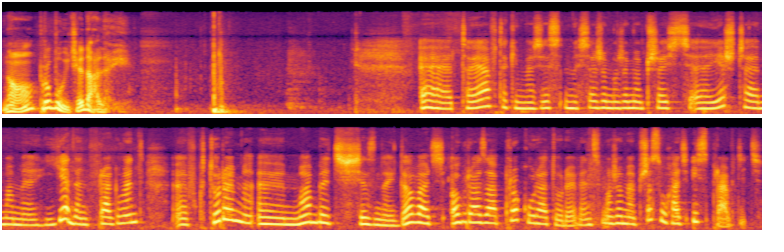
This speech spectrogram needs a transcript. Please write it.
No, próbujcie dalej. E, To ja w takim razie myślę, że możemy przejść. e, Jeszcze mamy jeden fragment, e, w którym ma być się znajdować obraza prokuratury, więc możemy przesłuchać i sprawdzić.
